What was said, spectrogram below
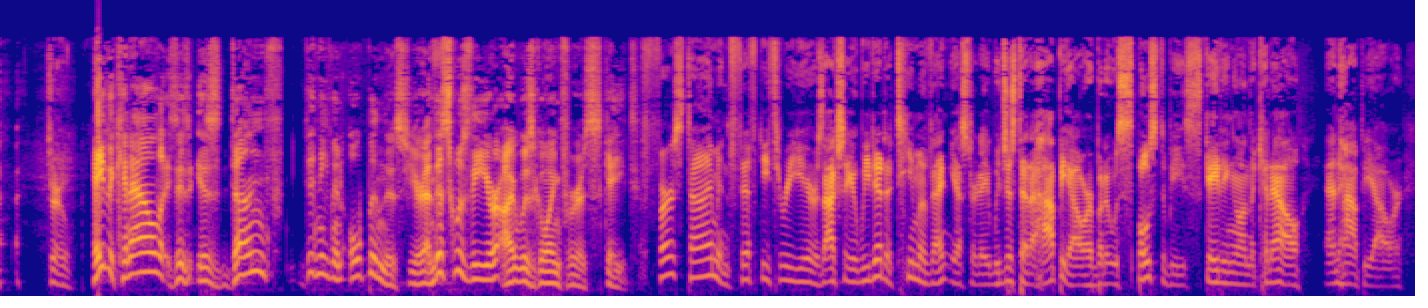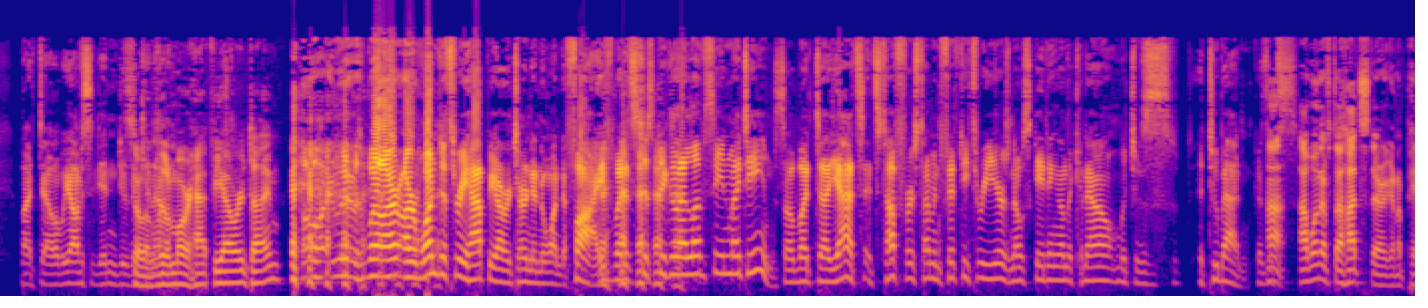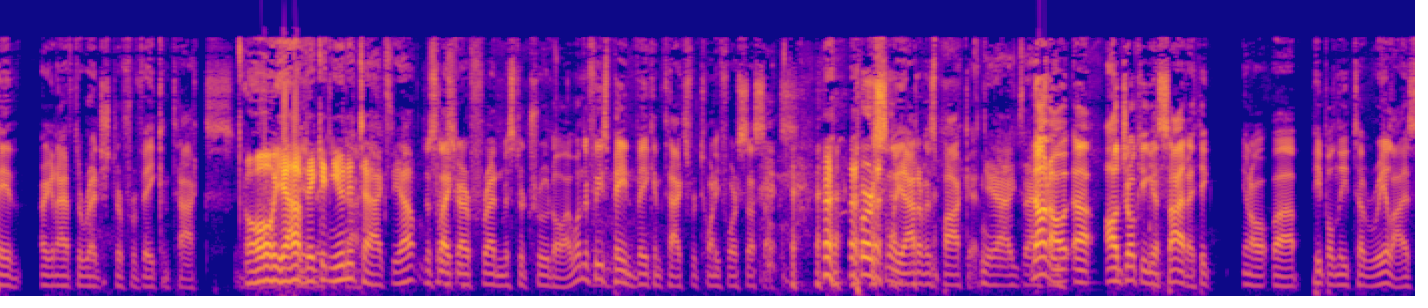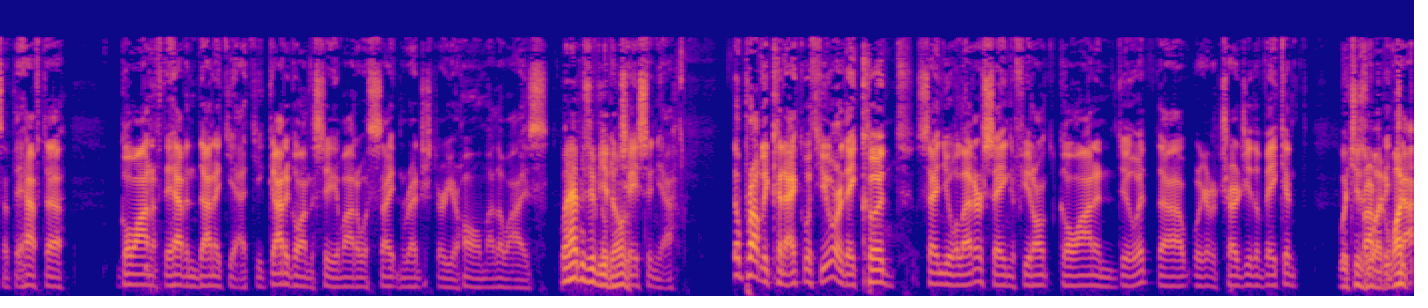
true. hey, the canal is, is done. Didn't even open this year, and this was the year I was going for a skate. First time in 53 years. Actually, we did a team event yesterday. We just did a happy hour, but it was supposed to be skating on the canal and happy hour. But uh, we obviously didn't do the So a little more happy hour time. oh, well, our, our one to three happy hour turned into one to five, but it's just because I love seeing my team. So, but uh, yeah, it's it's tough. First time in 53 years, no skating on the canal, which is uh, too bad. 'cause Huh. I wonder if the huts there are going to pay are going to have to register for vacant tax. You know, oh yeah, pay vacant unit tax. Yeah, Just like our friend Mr. Trudeau. I wonder if he's paying vacant tax for 24 Sussex personally out of his pocket. Yeah, exactly. No, no. Uh, all joking aside, I think you know uh, people need to realize that they have to go on if they haven't done it yet. You got to go on the City of Ottawa site and register your home. Otherwise, What happens if you they'll be don't? chasing you. They'll probably connect with you, or they could send you a letter saying if you don't go on and do it, uh, we're going to charge you the vacant. Which is what one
